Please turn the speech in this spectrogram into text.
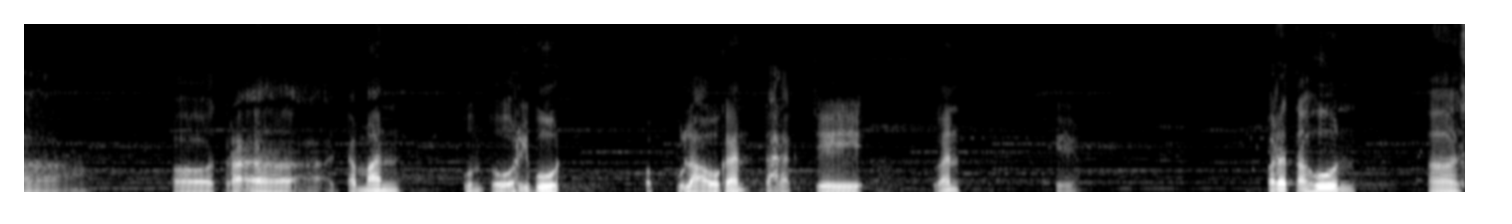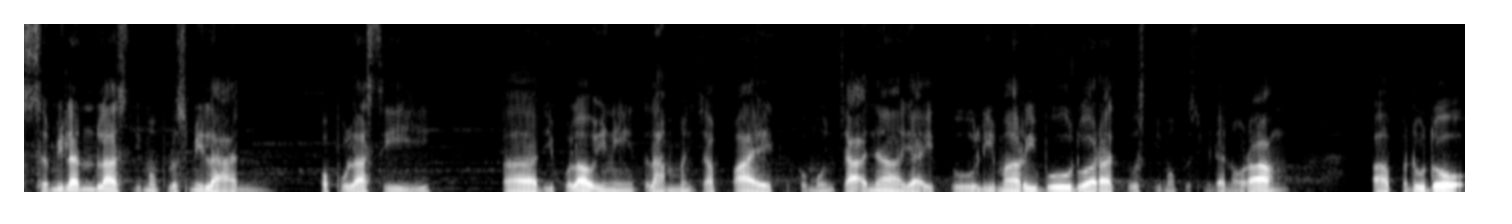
uh, uh, uh, ancaman untuk ribut pulau kan dah lah kecil kan okay. pada tahun uh, 1959 populasi uh, di pulau ini telah mencapai ke kemuncaknya iaitu 5259 orang uh, penduduk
